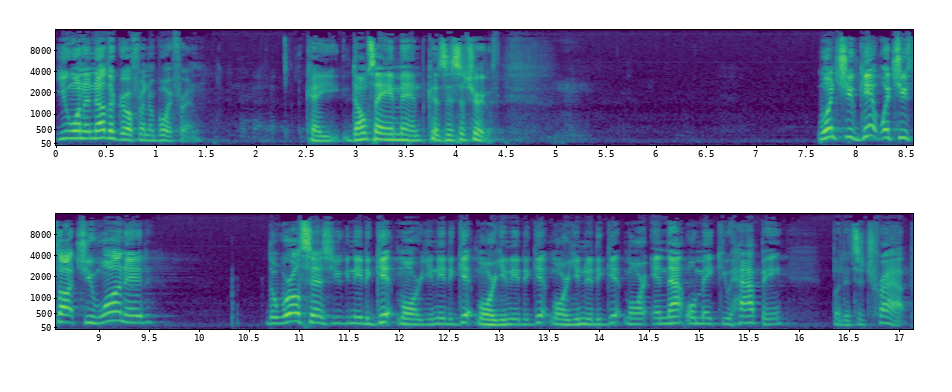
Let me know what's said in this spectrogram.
you want another girlfriend or boyfriend. Okay, don't say amen because it's the truth. Once you get what you thought you wanted, the world says you need to get more, you need to get more, you need to get more, you need to get more, and that will make you happy, but it's a trap.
